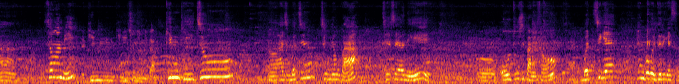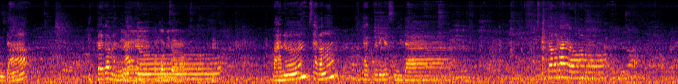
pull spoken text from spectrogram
성함이 네, 김기중입니다. 김기중 어, 아주 멋진 청년과 최세연이 어, 오후 2시 방송 멋지게 행복을 드리겠습니다. 이따가 만나요. 네, 감사합니다. 많은 사랑 부탁드리겠습니다. 이따가 봐요.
